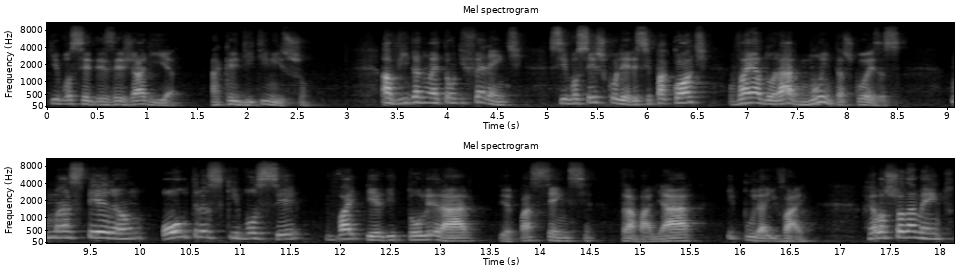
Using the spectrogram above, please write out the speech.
que você desejaria. Acredite nisso a vida não é tão diferente. Se você escolher esse pacote, vai adorar muitas coisas, mas terão outras que você vai ter de tolerar, ter paciência, trabalhar e por aí vai. Relacionamento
